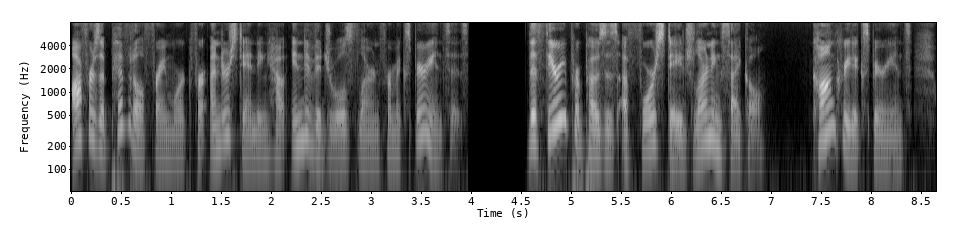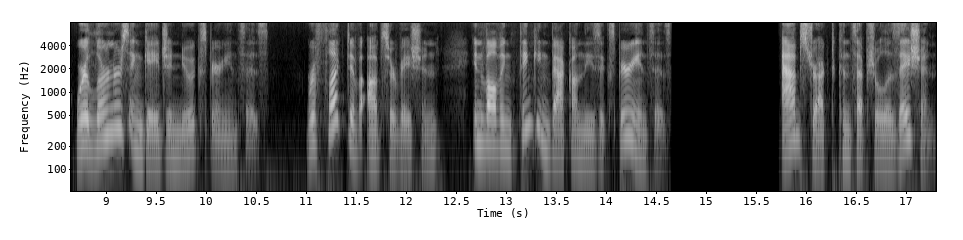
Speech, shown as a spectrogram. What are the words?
offers a pivotal framework for understanding how individuals learn from experiences. The theory proposes a four stage learning cycle concrete experience, where learners engage in new experiences, reflective observation, involving thinking back on these experiences, abstract conceptualization,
